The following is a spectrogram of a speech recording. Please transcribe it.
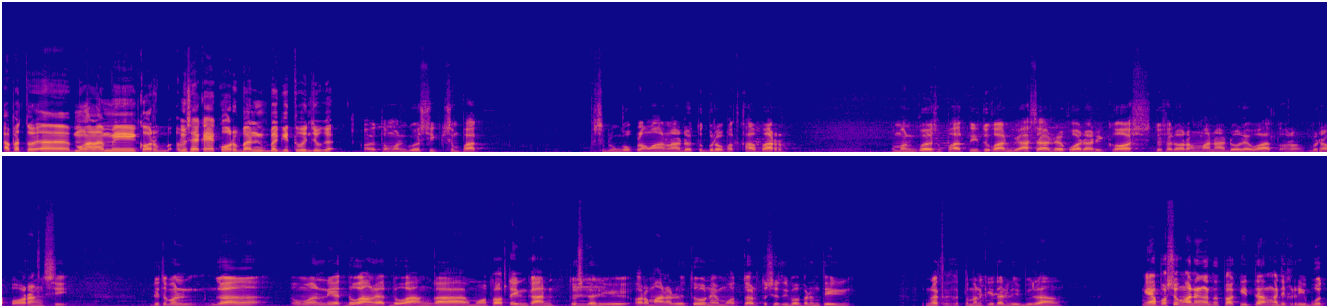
apa tuh eh, mengalami korban misalnya kayak korban begituan juga Kalau teman gue sih sempat sebelum gue pulang Manado tuh gue dapat kabar teman gue sempat itu kan biasa ada keluar dari kos terus ada orang Manado lewat orang berapa orang sih dia teman nggak cuma lihat doang lihat doang nggak mototin kan. Terus dari orang Manado itu naik motor terus tiba-tiba berhenti. Ngeliat ke teman kita dia bilang ya posong ada ngeliat pak kita ngajak ribut.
